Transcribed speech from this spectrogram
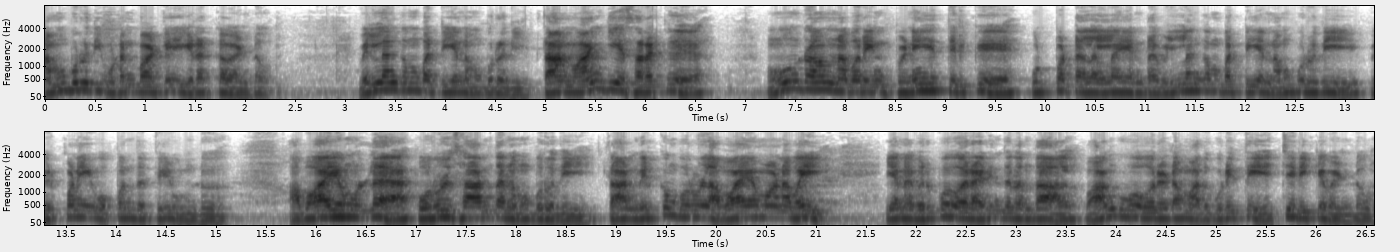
நம்புறுதி உடன்பாட்டில் இறக்க வேண்டும். வில்லங்கம் பற்றிய நம்புறுதி தான் வாங்கிய சரக்கு மூன்றாம் நபரின் பிணையத்திற்கு உட்பட்டதல்ல என்ற வில்லங்கம் பற்றிய நம்புறுதி விற்பனை ஒப்பந்தத்தில் உண்டு. அபாயமுள்ள பொருள் சார்ந்த நம்புறுதி தான் விற்கும் பொருள் அபாயமானவை. என விற்பவர் அறிந்திருந்தால் வாங்குபவரிடம் அது குறித்து எச்சரிக்க வேண்டும்.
